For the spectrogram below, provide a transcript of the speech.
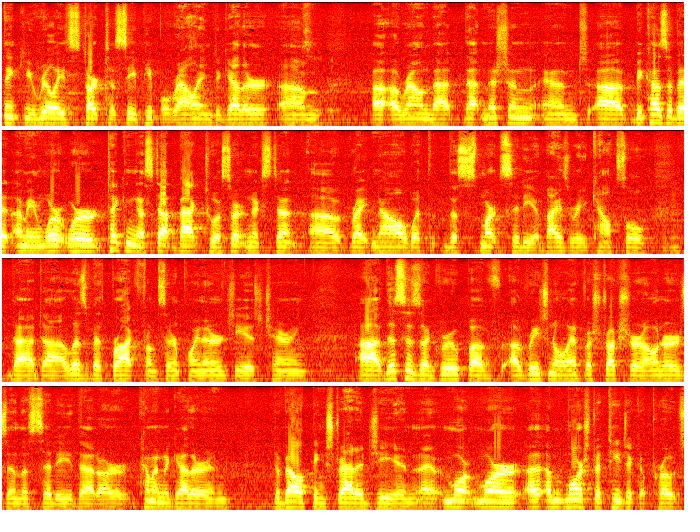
think you really start to see people rallying together. Um, uh, around that, that mission. And uh, because of it, I mean, we're, we're taking a step back to a certain extent uh, right now with the Smart City Advisory Council mm-hmm. that uh, Elizabeth Brock from CenterPoint Energy is chairing. Uh, this is a group of, of, regional infrastructure owners in the city that are coming together and developing strategy and a more, more, a, a more strategic approach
